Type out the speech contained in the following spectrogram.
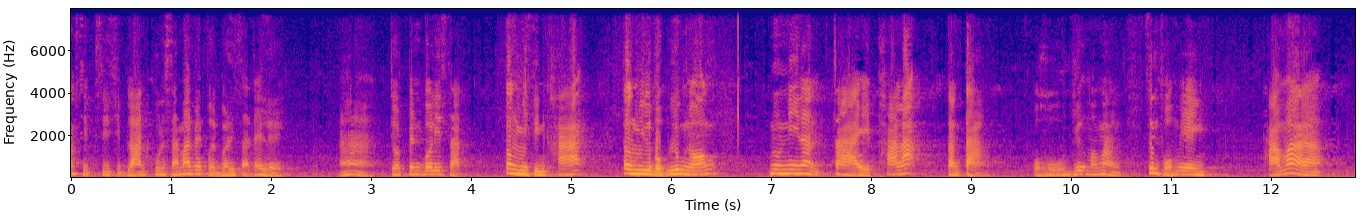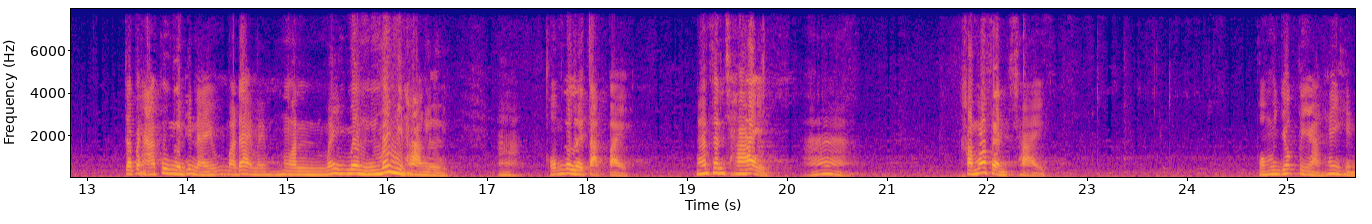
30 40 ล้าน คุณสามารถไปเปิดบริษัทได้เลยอ่าจดเป็นบริษัทต้องมีสินค้า ต้องมีระบบลูกน้อง นู่นนี่นั่นจ่ายภาระต่างๆ โอ้โห เยอะมากๆ ซึ่งผมเองถามว่าจะไปหากู้เงินที่ไหนมาได้ไหมมันไม่มันไม่มีทางเลยอ่าผมก็เลยตัดไป งานแฟรนไชส์อ่าคำว่าแฟรนไชส์ผมยกตัวอย่างให้เห็น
